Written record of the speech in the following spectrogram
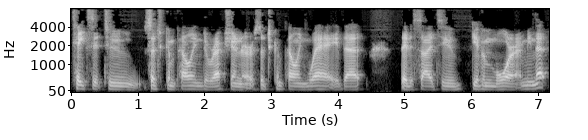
takes it to such a compelling direction or such a compelling way that they decide to give him more. I mean, that,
